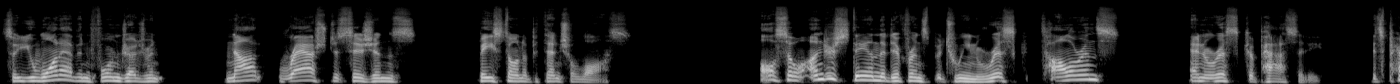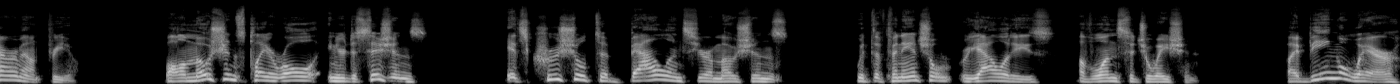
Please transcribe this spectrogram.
So you want to have informed judgment, not rash decisions based on a potential loss. Also, understand the difference between risk tolerance and risk capacity. It's paramount for you. While emotions play a role in your decisions, it's crucial to balance your emotions with the financial realities of one situation. By being aware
